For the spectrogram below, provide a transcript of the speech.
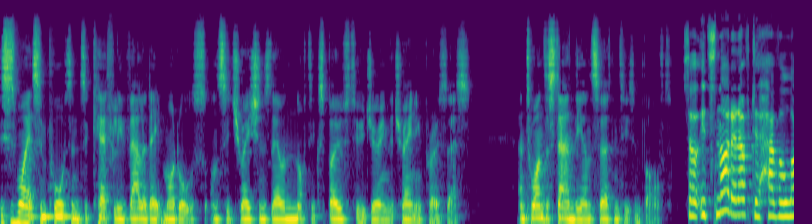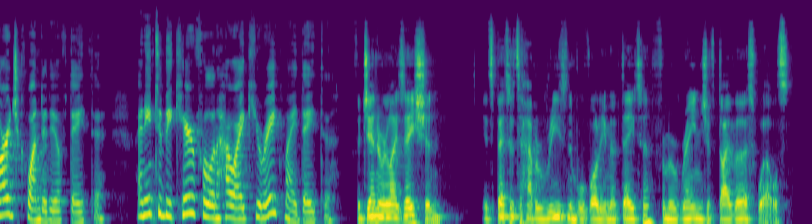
This is why it's important to carefully validate models on situations they are not exposed to during the training process and to understand the uncertainties involved. So it's not enough to have a large quantity of data. I need to be careful on how I curate my data. For generalization, it's better to have a reasonable volume of data from a range of diverse wells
